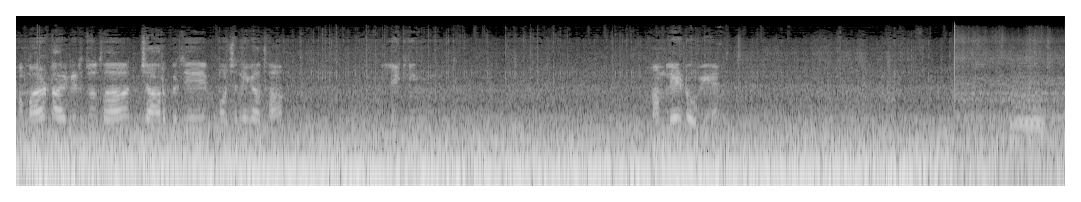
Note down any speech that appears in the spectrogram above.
हमारा टारगेट जो था चार बजे पहुँचने का था लेकिन हम लेट हो गए हैं। अभी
